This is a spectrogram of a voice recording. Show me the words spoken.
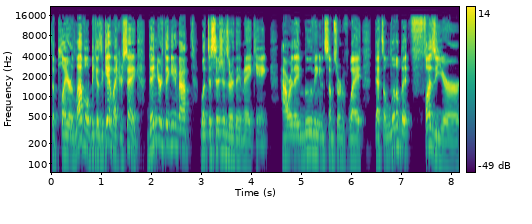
the player level? Because again, like you're saying, then you're thinking about what decisions are they making? How are they moving in some sort of way that's a little bit fuzzier?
